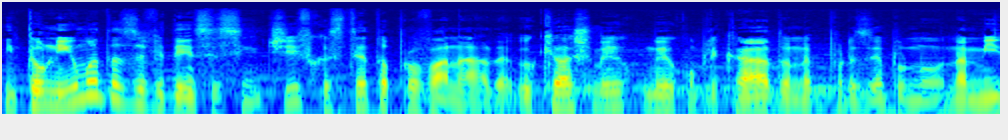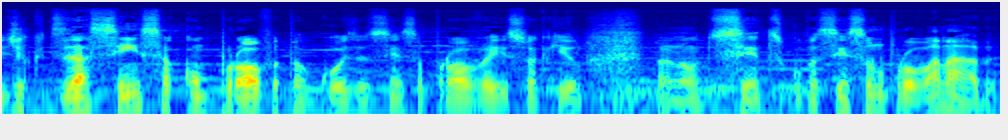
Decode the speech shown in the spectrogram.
Então, nenhuma das evidências científicas tenta provar nada. O que eu acho meio, meio complicado, né? por exemplo, no, na mídia que diz a ciência comprova tal coisa, a ciência prova isso, aquilo. Não, não, desculpa, a ciência não prova nada.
